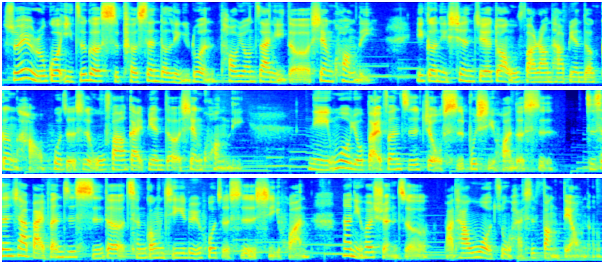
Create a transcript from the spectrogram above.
所以，如果以这个十 percent 的理论套用在你的现况里，一个你现阶段无法让它变得更好，或者是无法改变的现况里，你握有百分之九十不喜欢的事，只剩下百分之十的成功几率，或者是喜欢，那你会选择把它握住还是放掉呢？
